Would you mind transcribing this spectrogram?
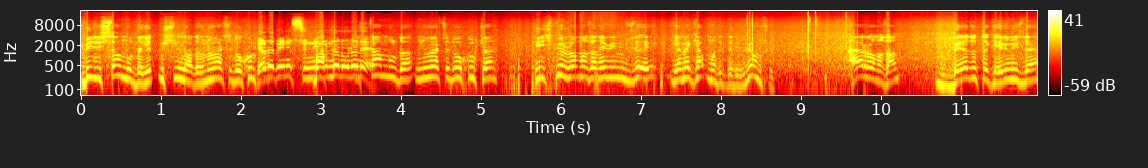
Biz İstanbul'da 70'li yıllarda üniversitede okurken Ya da benim Sünniliğimden ona ne? İstanbul'da üniversitede okurken hiçbir Ramazan evimizde ev- yemek yapmadık dedi biliyor musun? Her Ramazan Beyazıt'taki evimizde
